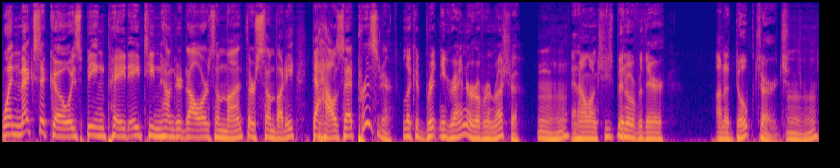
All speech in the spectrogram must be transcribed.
when Mexico is being paid $1,800 a month or somebody to house that prisoner. Look at Brittney Griner over in Russia Mm-hmm. and how long she's been over there on a dope charge. And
